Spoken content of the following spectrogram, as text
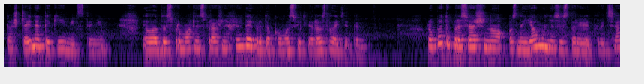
та ще й на такій відстані. Я спроможний справжніх людей при такому світлі розгледіти. Роботу присвячено ознайомленню з історією відкриття,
